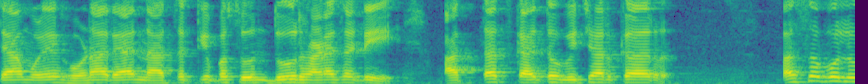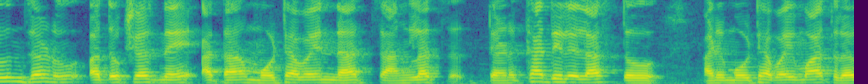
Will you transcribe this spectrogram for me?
त्यामुळे होणाऱ्या नाचक्कीपासून दूर राहण्यासाठी आत्ताच काय तो विचार कर. असं बोलून जणू अधोक्षजने आता मोठ्याबाईंना चांगलाच तणका दिलेला असतो आणि मोठ्या बाई मात्र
